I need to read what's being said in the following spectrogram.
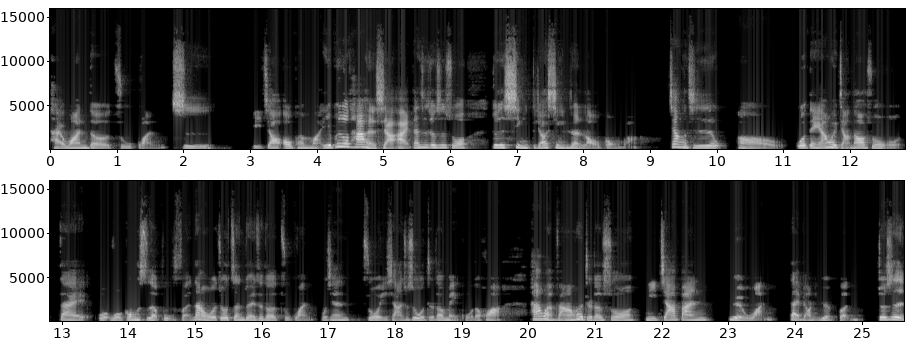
台湾的主管是比较 open mind，也不是说他很狭隘，但是就是说，就是信比较信任劳工吧。这样其实呃，我等一下会讲到说我在我我公司的部分，那我就针对这个主管，我先说一下，就是我觉得美国的话，他会反而会觉得说，你加班越晚，代表你越笨，就是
